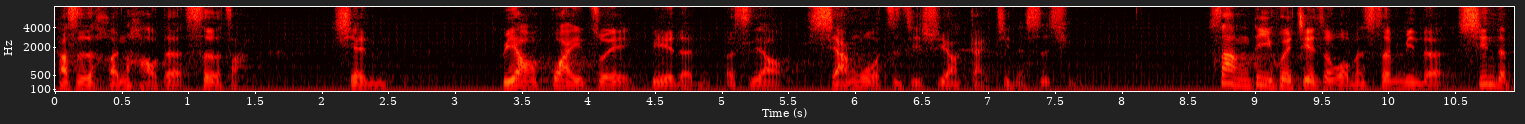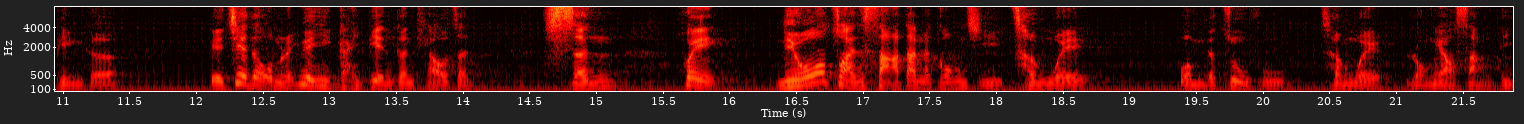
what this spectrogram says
他是很好的社长，先不要怪罪别人，而是要想我自己需要改进的事情。上帝会借着我们生命的新的品格。也借着我们的愿意改变跟调整，神会扭转撒旦的攻击，成为我们的祝福，成为荣耀上帝。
